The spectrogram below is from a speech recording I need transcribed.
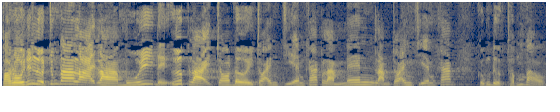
Và rồi đến lượt chúng ta lại là muối để ướp lại cho đời cho anh chị em khác, làm men làm cho anh chị em khác cũng được thấm vào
